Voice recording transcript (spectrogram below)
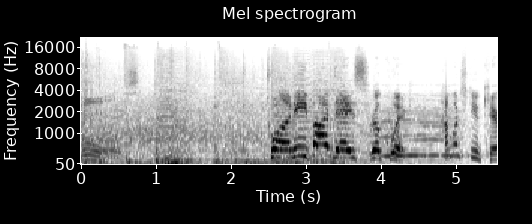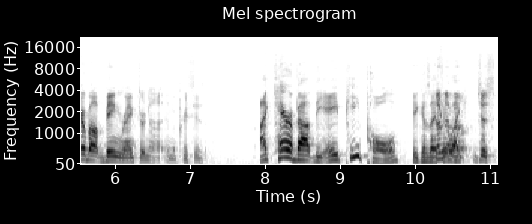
Bulls. 25 days. Real quick, how much do you care about being ranked or not in the preseason? I care about the AP poll because I No, feel no, like no. Just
